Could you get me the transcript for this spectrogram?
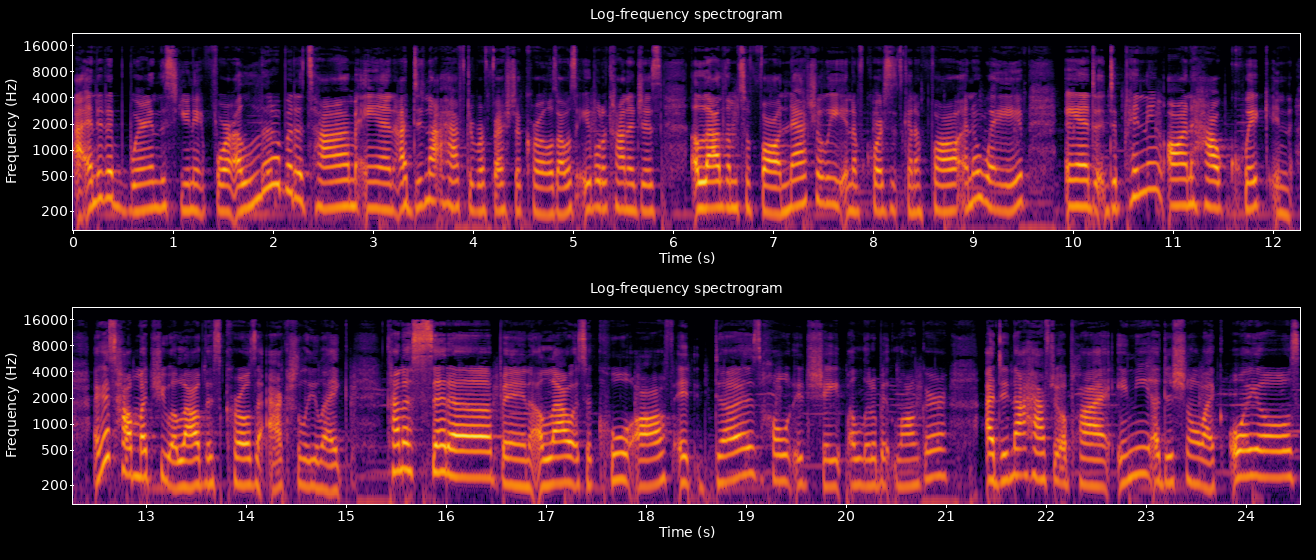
I ended up wearing this unit for a little bit of time and I did not have to refresh the curls. I was able to kind of just allow them to fall naturally. And of course, it's going to fall in a wave. And depending on how quick and I guess how much you allow this curl to actually like kind of set up and allow it to cool off, it does hold its shape a little bit longer. I did not have to apply any additional like oils,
